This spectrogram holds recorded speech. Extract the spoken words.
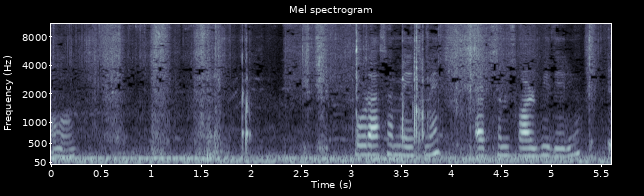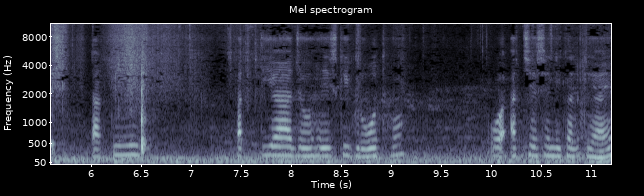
और थोड़ा सा मैं इसमें एप्सम सॉल्ट भी दे रही हूँ, ताकि पत्तियाँ जो है इसकी ग्रोथ हो, वो अच्छे से निकल के आए।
